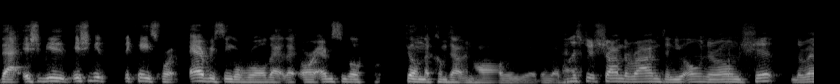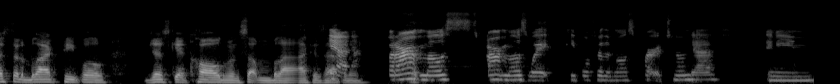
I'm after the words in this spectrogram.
that it should be it should be the case for every single role that, that or every single film that comes out in Hollywood and what have. Unless you're Shonda Rhimes and you own your own shit, the rest of the black people just get called when something black is happening. Yeah. But aren't most aren't most white people for the most part tone deaf? I mean,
